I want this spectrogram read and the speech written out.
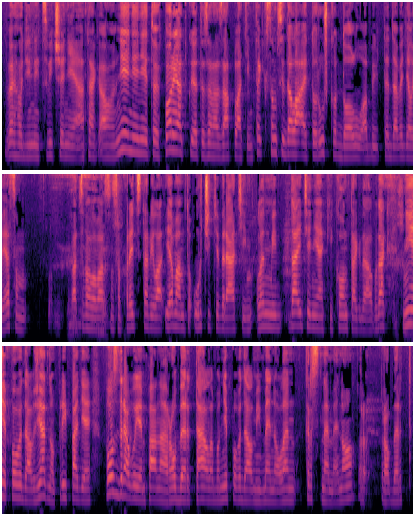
dve hodiny cvičenie a tak. A on, nie, nie, nie, to je v poriadku, ja to za vás zaplatím. Tak som si dala aj to rúško dolu, aby teda vedel, ja som Vacvalová som sa predstavila, ja vám to určite vrátim, len mi dajte nejaký kontakt alebo tak. Nie povedal v žiadnom prípade. Pozdravujem pána Roberta, lebo nepovedal mi meno, len krstné meno, Ro- Robert.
